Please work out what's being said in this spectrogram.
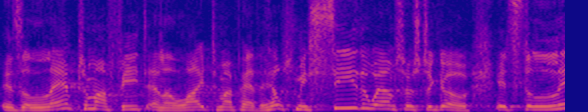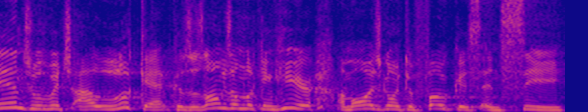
is a lamp to my feet and a light to my path. It helps me see the way I'm supposed to go. It's the lens with which I look at, because as long as I'm looking here, I'm always going to focus and see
